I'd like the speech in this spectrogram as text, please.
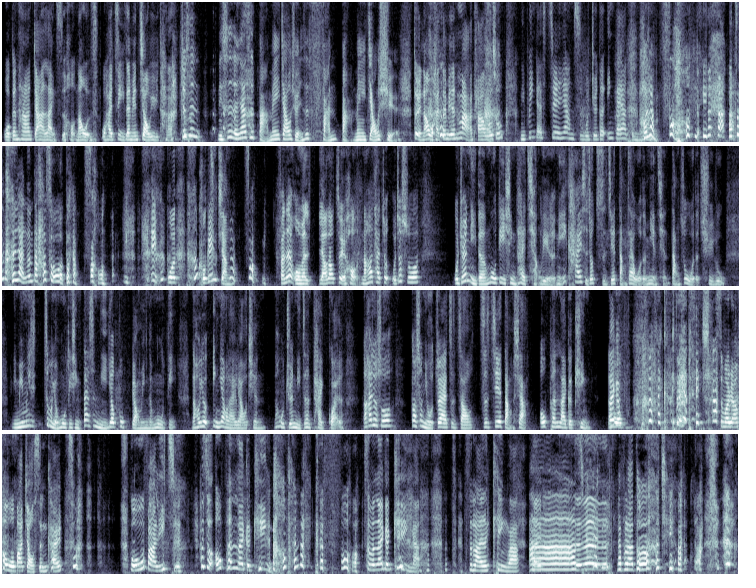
我跟他加了 line 之后，然后我我还自己在那边教育他，就是是你是人家是把妹教学，你是反把妹教学，对，然后我还在那边骂他，我说你不应该是这样子，我觉得应该要怎么样？好想揍你！我真的很想跟大家说，我都想揍你，哎、我我跟你讲，揍你！反正我们聊到最后，然后他就我就说，我觉得你的目的性太强烈了，你一开始就直接挡在我的面前，挡住我的去路。你明明这么有目的性，但是你又不表明你的目的，然后又硬要来聊天，然后我觉得你真的太怪了。然后他就说：“告诉你，我最爱这招，直接挡下，open like a king。”然后 Like 我 对，什么？然后我把脚伸开，什么？我无法理解。他说 “open like a king，Open like a fool，什么 like a king 啊？是 Lion King 吗？来啊，对对拉布拉多吉娃娃，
